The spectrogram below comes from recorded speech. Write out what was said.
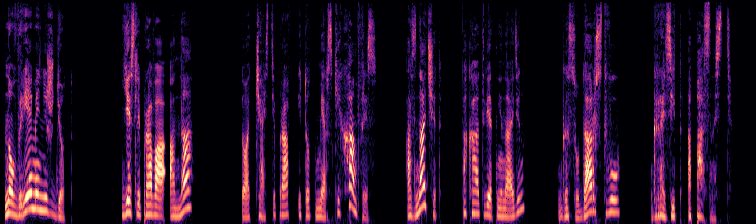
Но время не ждет. Если права она, то отчасти прав и тот мерзкий Хамфрис. А значит, пока ответ не найден, государству грозит опасность.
